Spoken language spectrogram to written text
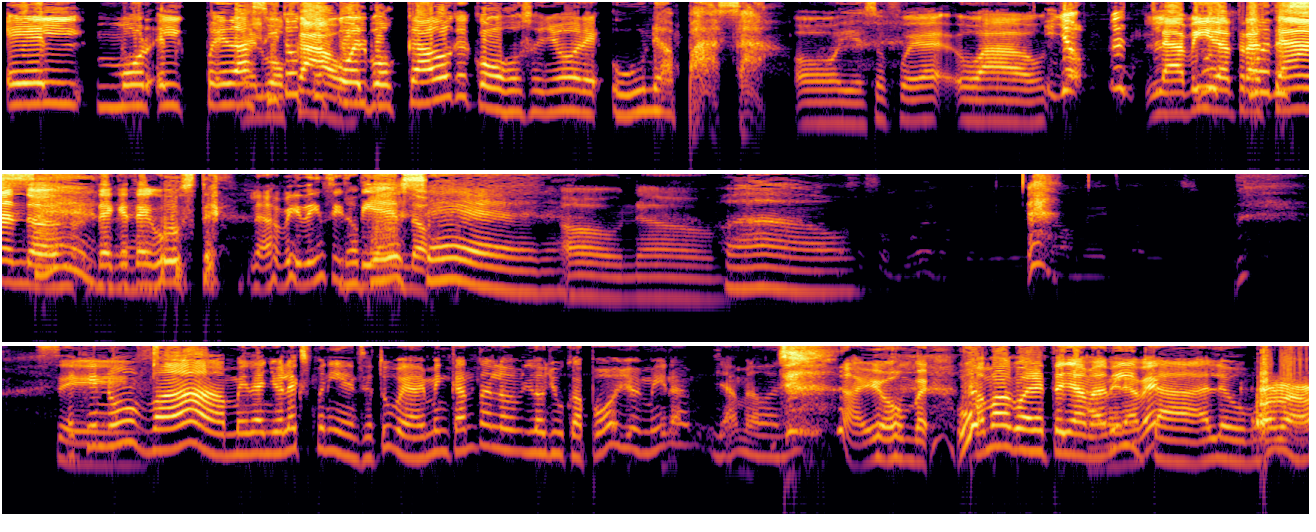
El, mor- el pedacito que cojo, el bocado que cojo, señores, una pasa. Ay, eso fue, wow. Y yo, eh, La vida no tratando de que te guste. La vida No puede insistiendo. ser. Oh, no. Wow. Sí. Es que no va, me dañó la experiencia. Tú ves, a mí me encantan los, los yuca pollo y mira, ya me lo dañó. Ay, hombre. Uh, Vamos a coger esta ver, a llamadita. ver. Hola, buenas.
